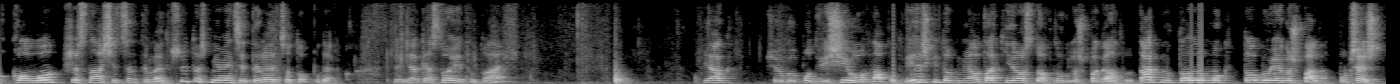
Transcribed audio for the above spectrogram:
około 16 cm, czyli to jest mniej więcej tyle, co to pudełko. Czyli jak ja stoję tutaj, jak się go podwiesiło na podwieżki, to by miał taki rozstaw nóg do szpagatu. Tak to, mógł, to był jego szpagat poprzeczny.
